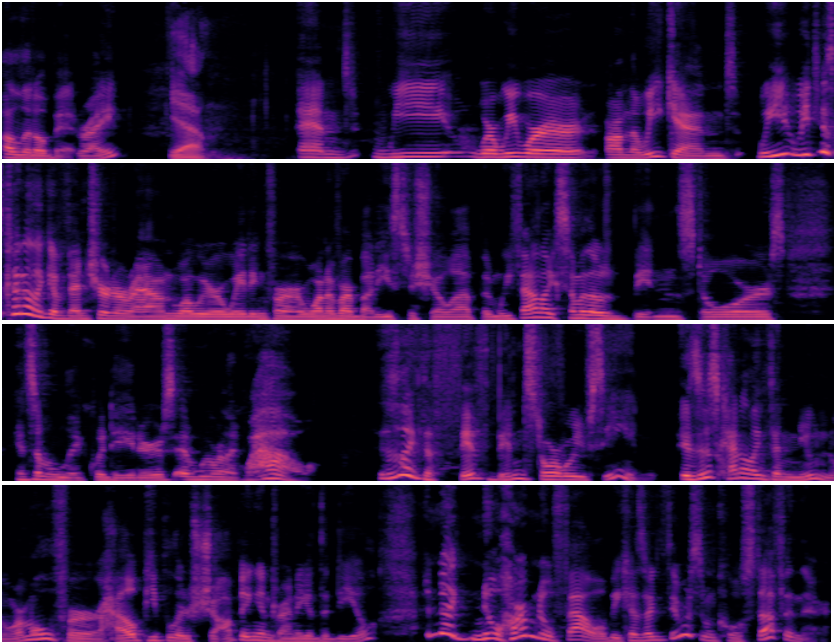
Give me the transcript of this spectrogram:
a little bit, right? yeah, and we where we were on the weekend we we just kind of like adventured around while we were waiting for one of our buddies to show up and we found like some of those bin stores and some liquidators and we were like wow this is like the fifth bin store we've seen is this kind of like the new normal for how people are shopping and trying to get the deal? And like no harm no foul because like there was some cool stuff in there.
